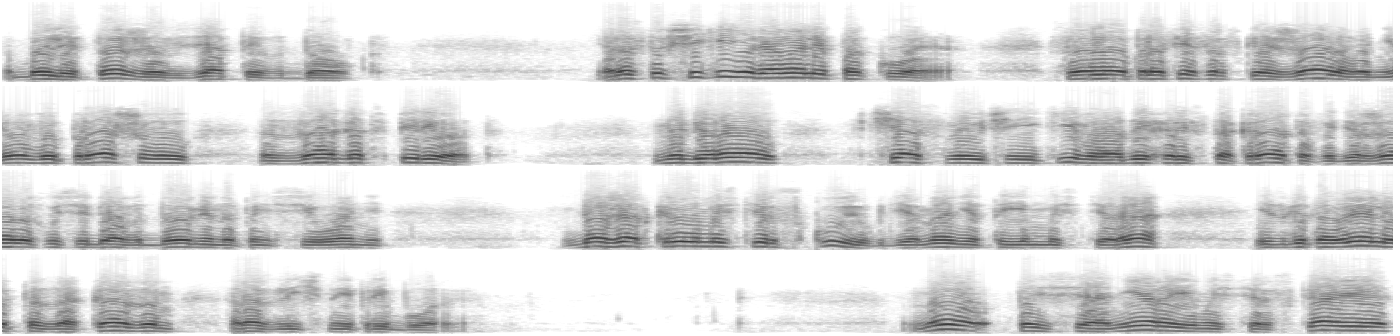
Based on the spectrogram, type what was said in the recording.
были тоже взяты в долг. Ростовщики не давали покоя. Свое профессорское жалование он выпрашивал за год вперед. Набирал частные ученики молодых аристократов и держал их у себя в доме на пансионе. Даже открыл мастерскую, где нанятые им мастера — изготовляли по заказам различные приборы. Но пенсионеры и мастерская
